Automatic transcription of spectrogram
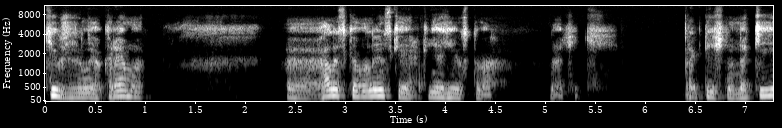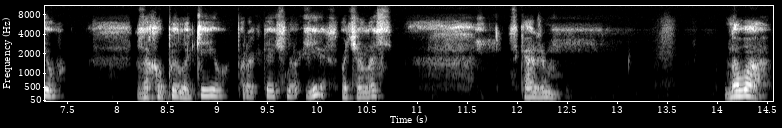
Ті вже жили окремо. Е, Галицько-Волинське князівство, значить, практично на Київ, захопило Київ практично, і почалась, скажімо, нова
